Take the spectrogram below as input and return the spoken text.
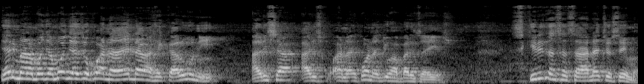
Yaani mara moja moja alizokuwa anaenda hekaluni, alisha alikuwa anajua habari za Yesu. Sikiliza sasa anachosema.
